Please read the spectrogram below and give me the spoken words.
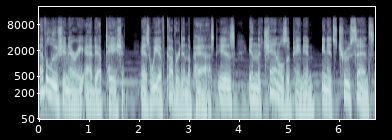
Evolutionary adaptation, as we have covered in the past, is, in the channel's opinion, in its true sense,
